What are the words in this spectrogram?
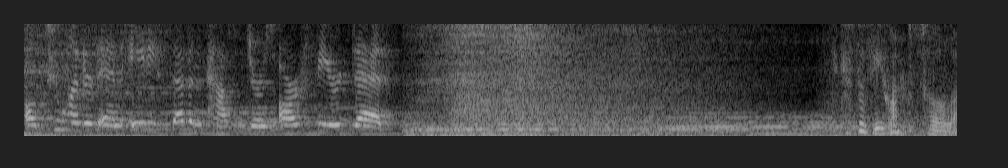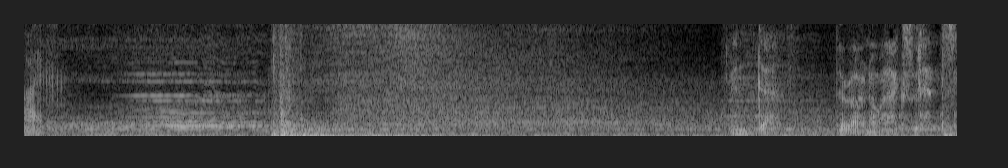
All 287 passengers are feared dead. Because of you, I'm still alive. In death, there are no accidents.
